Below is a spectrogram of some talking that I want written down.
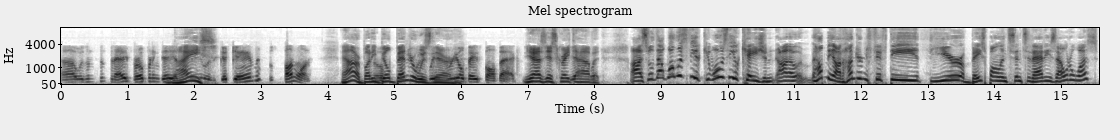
I uh, was in Cincinnati for opening day. Nice. It was a good game. It was a fun one. Yeah, our buddy So, Bill Bender was there. Real baseball back. Yes, it's great to have what- it. Uh, so that what was the what was the occasion? Uh, help me out. 150th year of baseball in Cincinnati. Is that what it was?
